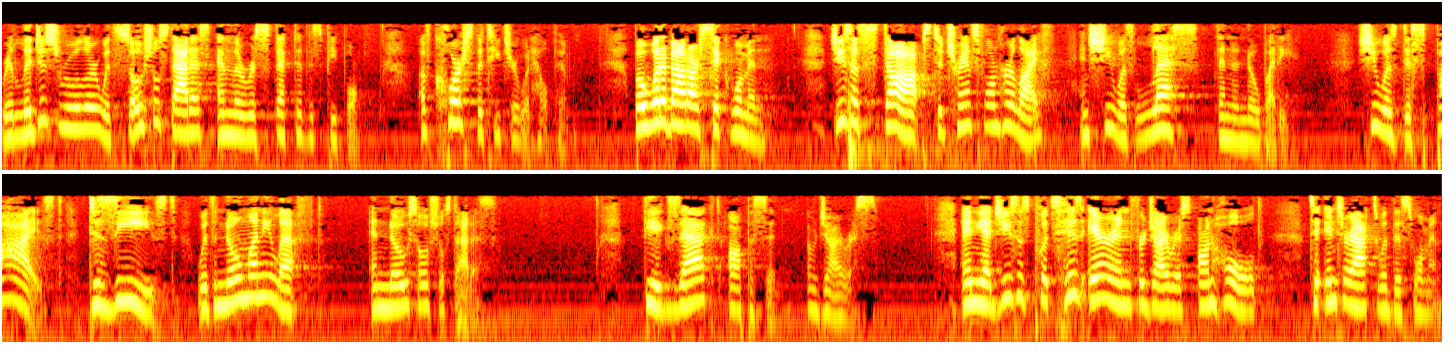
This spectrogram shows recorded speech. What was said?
religious ruler with social status and the respect of his people. Of course, the teacher would help him. But what about our sick woman? Jesus stops to transform her life, and she was less than a nobody. She was despised, diseased, with no money left, and no social status. The exact opposite of Jairus. And yet Jesus puts his errand for Jairus on hold to interact with this woman.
